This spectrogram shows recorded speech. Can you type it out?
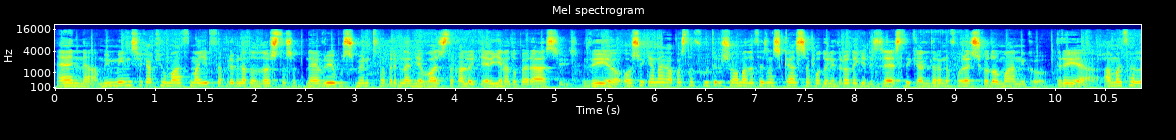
1. Μην μείνεις σε κάποιο μάθημα γιατί θα πρέπει να το δώσεις το Σεπτέμβριο που σημαίνει ότι θα πρέπει να διαβάζεις το καλοκαίρι για να το περάσεις. 2. Όσο και αν αγαπάς τα φούτερ σου, άμα δεν θες να σκάσεις από τον υδρότα και τη ζέστη, καλύτερα να φορέσεις κοντομάνικο. 3. Άμα θέλει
